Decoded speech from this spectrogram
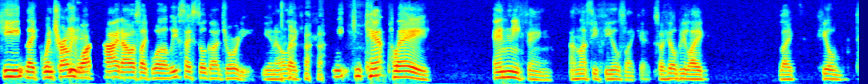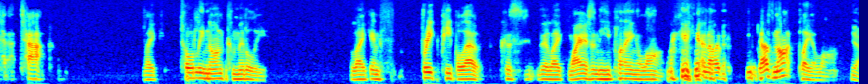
he like when charlie watts died i was like well at least i still got jordy you know? Like he, he can't play anything unless he feels like it. So he'll be like like he'll ta- tap like totally non-committally like and f- freak people out because they're like why isn't he playing along? You know he does not play along. Yeah,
